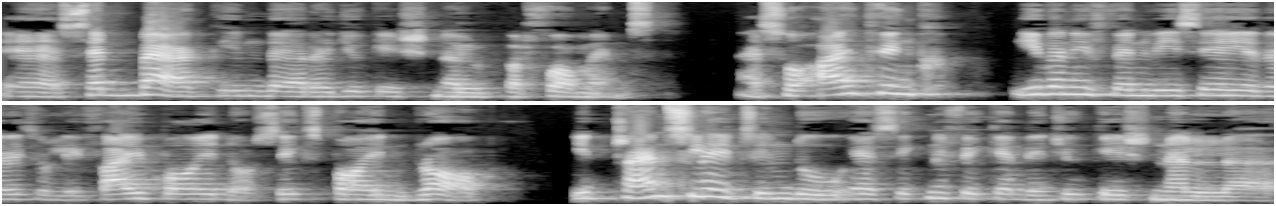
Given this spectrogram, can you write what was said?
a setback in their educational performance. So I think even if when we say there is only five point or six point drop, it translates into a significant educational uh,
